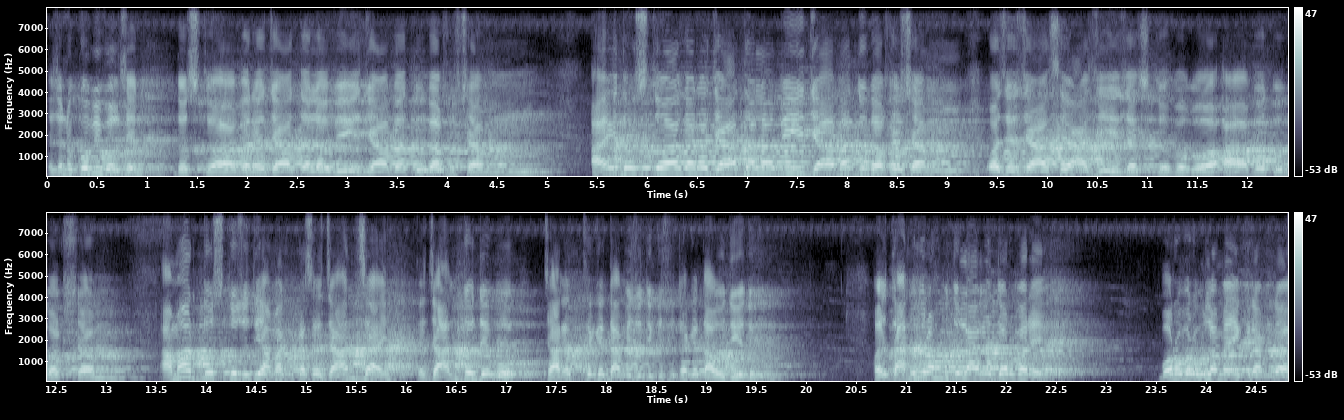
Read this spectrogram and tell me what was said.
এজন্য কবি বলছেন, দোস্ত, আগার যা তলবি যাবাতু বখশম। আই দোস্ত, আগার যা তলবি যাবাতু বখশম। ওজে যা সে আজিজ অস্ত বগো আবতু বখশম। আমার দোস্ত যদি আমার কাছে জান চায়, তা জান তো দেবো। জানের থেকে দামি যদি কিছু থাকে, তাও দিয়ে দেবো। হয়তো তানুজুর রহমতুল্লাহ আলের দরবারে বড় বড় উলামা একরামরা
